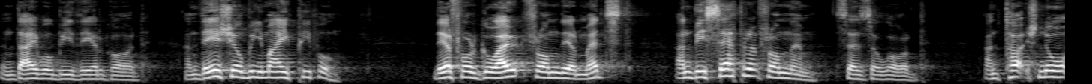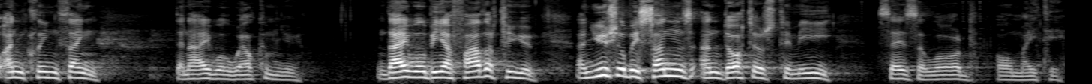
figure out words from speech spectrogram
and I will be their God, and they shall be my people. Therefore, go out from their midst and be separate from them, says the Lord, and touch no unclean thing, then I will welcome you. And I will be a father to you, and you shall be sons and daughters to me, says the Lord Almighty.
